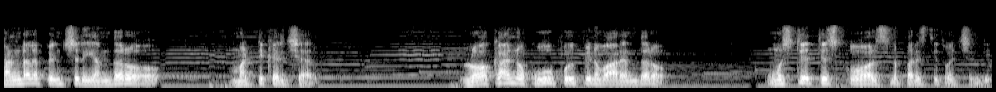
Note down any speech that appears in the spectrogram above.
కండల పెంచిన ఎందరో మట్టి కరిచారు. లోకాన్ని ఒక ఊపు ఊపిన వారెందరో ముష్టెత్తేసుకోవాల్సిన పరిస్థితి వచ్చింది.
